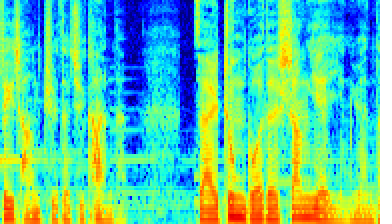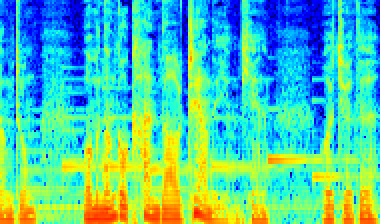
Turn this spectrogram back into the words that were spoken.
非常值得去看的。在中国的商业影院当中，我们能够看到这样的影片，我觉得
